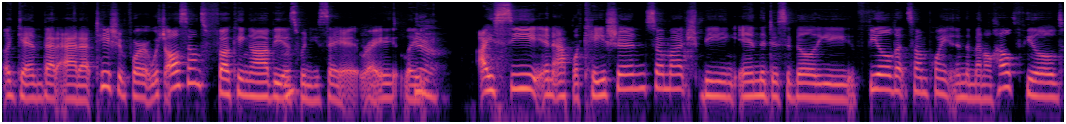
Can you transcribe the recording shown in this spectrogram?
again that adaptation for it, which all sounds fucking obvious when you say it, right? Like yeah. I see in application so much being in the disability field at some point in the mental health field.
